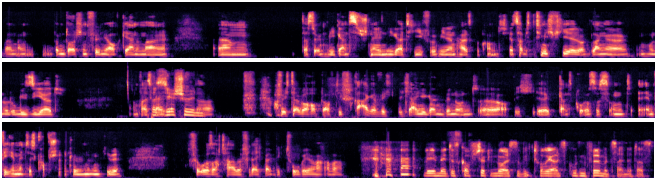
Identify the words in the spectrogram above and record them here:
weil man beim deutschen Film ja auch gerne mal ähm, das irgendwie ganz schnell negativ irgendwie in den Hals bekommt. Jetzt habe ich ziemlich viel und lange monologisiert. Und weiß das ist sehr schön. Da, ob ich da überhaupt auf die Frage wirklich eingegangen bin und äh, ob ich äh, ganz großes und äh, vehementes Kopfschütteln irgendwie verursacht habe, vielleicht bei Victoria, aber. vehementes Kopfschütteln nur, als du Victoria als guten Film bezeichnet hast.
